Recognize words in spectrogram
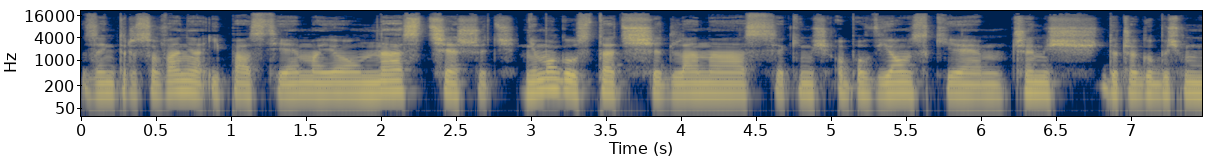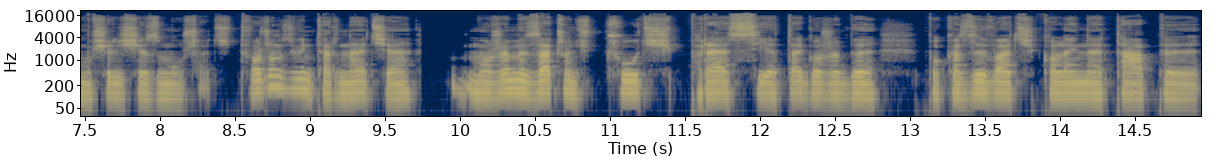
zainteresowania i pasje mają nas cieszyć. Nie mogą stać się dla nas jakimś obowiązkiem, czymś, do czego byśmy musieli się zmuszać. Tworząc w internecie, możemy zacząć czuć presję tego, żeby pokazywać kolejne etapy,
